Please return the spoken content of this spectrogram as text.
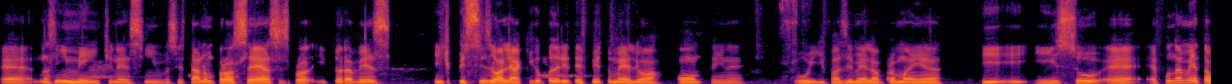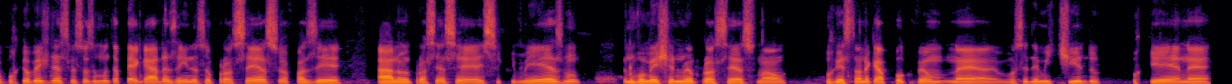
é, assim, em mente, né? Assim, você está num processo e toda vez a gente precisa olhar o que eu poderia ter feito melhor ontem, né? Sim. Ou e fazer melhor para amanhã. E, e, e, isso é, é fundamental, porque eu vejo que as pessoas muito apegadas ainda ao seu processo, a fazer ah, no meu processo é isso aqui mesmo, eu não vou mexer no meu processo, não, porque senão daqui a pouco vem um, né, você demitido, porque, né,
